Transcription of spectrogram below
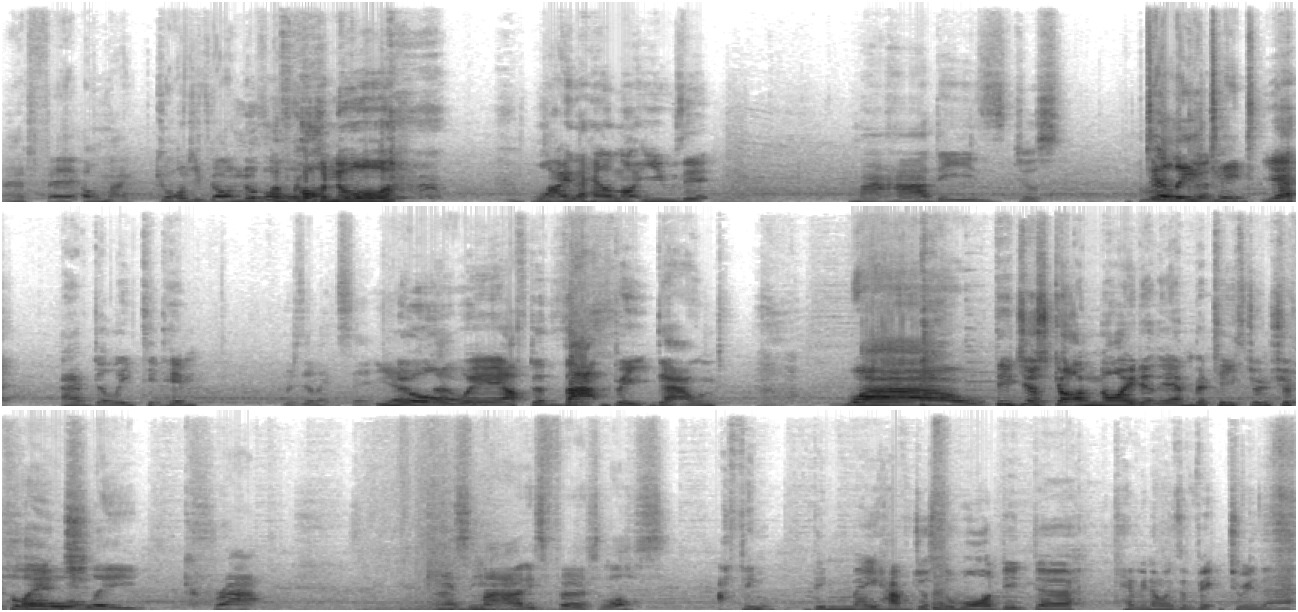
I had faith. Oh my god, you've got another I've one. got another one. Why the hell not use it? Matt Hardy is just broken. Deleted. Yeah, I've deleted him. Resiliency? Yeah, that no one. way. After that beatdown, Wow! they just got annoyed at the end. Batista and Triple H. Holy crap. That's Matt Hardy's first loss. I think they may have just awarded uh, Kevin Owens a victory there.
